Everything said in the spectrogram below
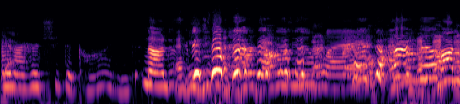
And I heard she declined. No, I'm just And kidding. she- Her daughter was You his know best what? My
